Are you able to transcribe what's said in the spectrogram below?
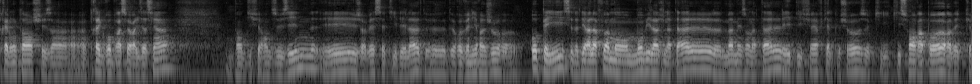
très longtemps chez un, très gros brasseur alsacien dans différentes usines et j'avais cette idée-là de, revenir un jour euh, au pays, c'est-à-dire à la fois mon, village natal, ma maison natale et d'y faire quelque chose qui, soit en rapport avec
